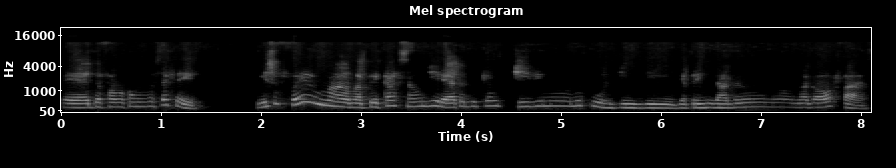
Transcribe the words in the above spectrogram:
é, da forma como você fez. Isso foi uma, uma aplicação direta do que eu tive no, no curso de, de, de aprendizado no, no, no HO Fácil.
